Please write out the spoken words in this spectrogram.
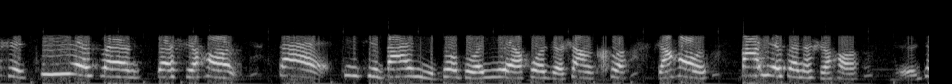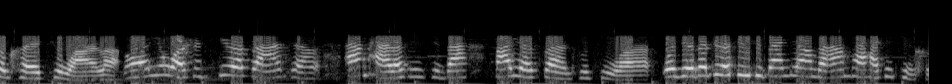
是七月份的时候在兴趣班里做作业或者上课，然后八月份的时候就可以去玩了。因为我是七月份安全安排了兴趣班。八月份出去玩，我觉得这个兴趣班这样的安排还是挺合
